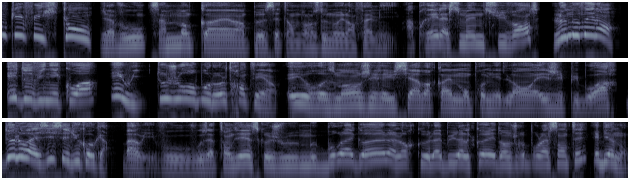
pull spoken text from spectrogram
mon petit fiston J'avoue, ça me manque quand même un peu cette ambiance de Noël en famille. Après, la semaine suivante, le nouvel an. Et devinez quoi? Eh oui, toujours au boulot le 31. Et heureusement, j'ai réussi à avoir quand même mon premier de l'an et j'ai pu boire de l'oasis et du coca. Bah oui, vous vous attendiez à ce que je me bourre la gueule alors que l'abus d'alcool est dangereux pour la santé? Eh bien non,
